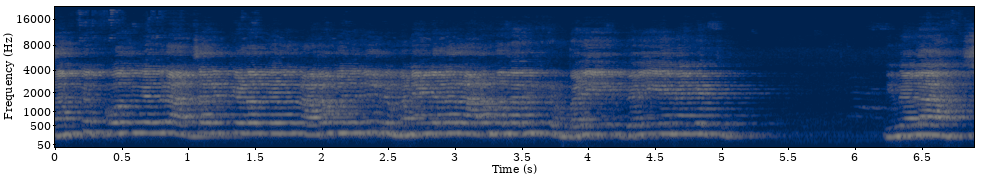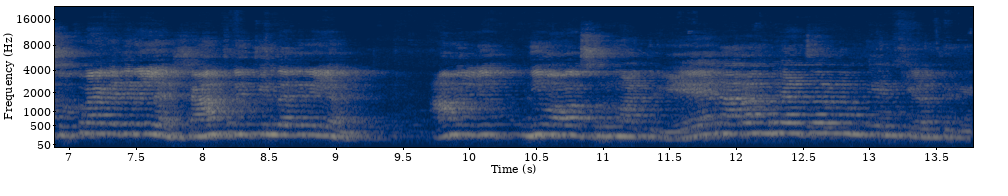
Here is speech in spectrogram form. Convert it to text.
ಸಂಘಕ್ಕೆ ಹೋದ್ವಿ ಅಂದ್ರೆ ಅಜ್ಜಾರ ಕೇಳೋದೇನಂದ್ರೆ ಆರಾಮದಿರಿ ಮನೆಗೆಲ್ಲಾರು ಆರಾಮದಾರಿ ಬಳಿ, ಬೆಳಿ ಏನಾಗೈತಿ? ನೀವೆಲ್ಲ ಸುಖವಾಗಿದಿರಿಲ್ಲ ಶಾಂತ ರೀತಿಯಿಂದ ಅದಿರಿಲ್ಲ. ಆಮೇಲೆ ನೀವು ನೀವು ಅವಾಗ ಶುರು ಮಾಡ್ತೀರಿ, ಏನ್ ಆರಾಮ್ರಿ ಅಜ್ಜಾರ ನಮ್ದು ಏನ್ ಕೇಳ್ತೀರಿ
